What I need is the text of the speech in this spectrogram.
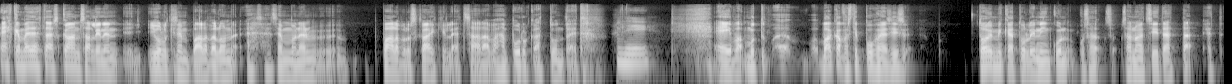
Ehkä me tehtäisiin kansallinen julkisen palvelun semmoinen palvelus kaikille, että saadaan vähän purkaa tunteita. Niin. Ei, mutta äh, vakavasti puheen siis toi, mikä tuli niin kuin, kun sä sanoit siitä, että, että,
